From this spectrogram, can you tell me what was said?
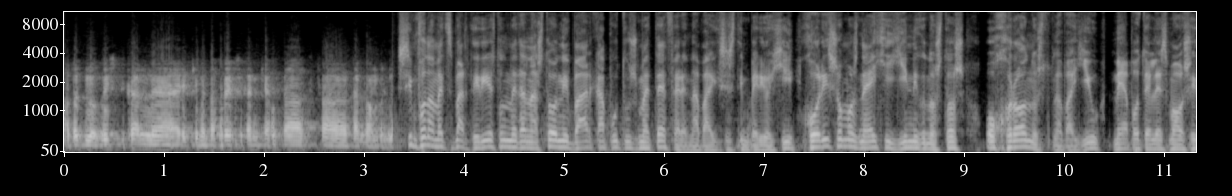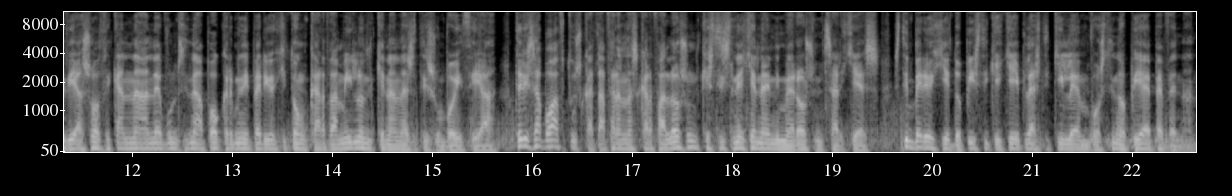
απεγκλωβίστηκαν ε, και μεταφέρθηκαν και αυτά στα καρδάμπελα. Σύμφωνα με τις μαρτυρίες των μεταναστών, η βάρκα που τους μετέφερε ναυάγησε στην περιοχή, χωρίς όμως να έχει γίνει γνωστός ο χρόνος του ναυαγίου, με αποτέλεσμα όσοι διασώθηκαν να ανέβουν στην απόκρημνη περιοχή των Καρδαμήλων και να αναζητήσουν βοήθεια. Τρεις από αυτούς κατάφεραν να σκαρφαλώσουν και στη συνέχεια να ενημερώσουν τις αρχές. Στην περιοχή εντοπίστηκε και η πλαστική λέμβο στην οποία επέβαιναν.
